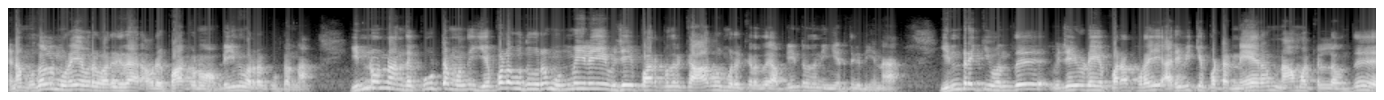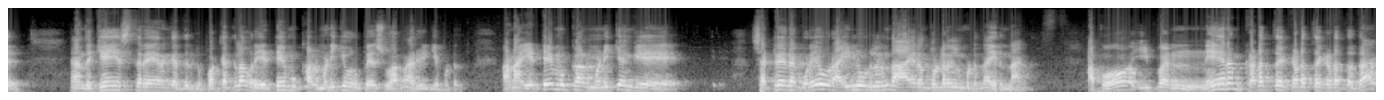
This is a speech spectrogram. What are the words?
ஏன்னா முதல் முறை அவர் வருகிறார் அவரை பார்க்கணும் அப்படின்னு வர்ற கூட்டம் தான் இன்னொன்று அந்த கூட்டம் வந்து எவ்வளவு தூரம் உண்மையிலேயே விஜய் பார்ப்பதற்கு ஆர்வம் இருக்கிறது அப்படின்றத நீங்கள் எடுத்துக்கிட்டீங்கன்னா இன்றைக்கு வந்து விஜயுடைய பரப்புரை அறிவிக்கப்பட்ட நேரம் நாமக்கல்ல வந்து அந்த கேஎஸ் திரையரங்கத்திற்கு பக்கத்தில் அவர் எட்டே முக்கால் மணிக்கு அவர் பேசுவார்னு அறிவிக்கப்பட்டது. ஆனால் எட்டே முக்கால் மணிக்கு அங்கே சற்றேறக்குறைய ஒரு ஐநூறுலேருந்து ஆயிரம் தொடர்கள் மட்டும்தான் இருந்தாங்க. அப்போது இப்போ நேரம் கடத்த கடத்த கடத்த தான்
